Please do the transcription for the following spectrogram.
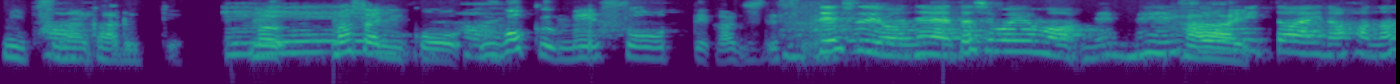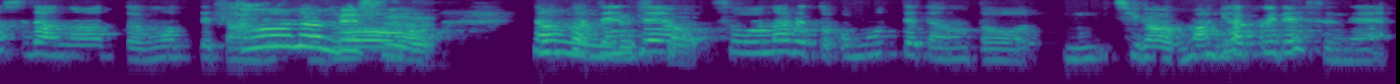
につながるっていう。まあえーまさにこう、はい動く瞑想って感じですね。ですよね。私も今、め瞑はい想みたいな話だなと思ってたんですそうなんです。なんか全然そうなると思ってたのとん違う、真逆ですね。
